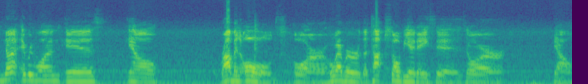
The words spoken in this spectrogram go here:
not everyone is, you know, Robin Olds or whoever the top Soviet ace is or, you know,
